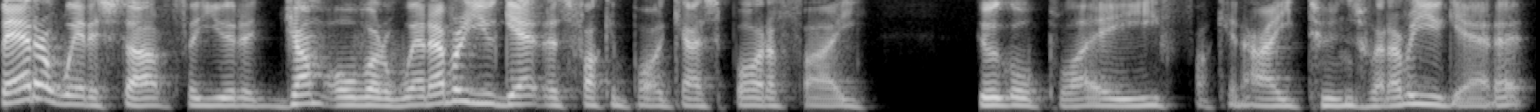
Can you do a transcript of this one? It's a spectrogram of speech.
better way to start for you to jump over wherever you get this fucking podcast, Spotify, Google Play, fucking iTunes, wherever you get it,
